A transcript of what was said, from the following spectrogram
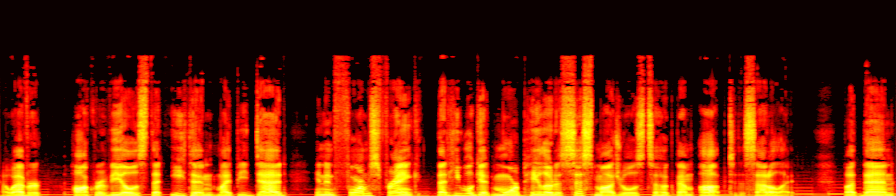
However, Hawk reveals that Ethan might be dead and informs Frank that he will get more payload assist modules to hook them up to the satellite. But then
